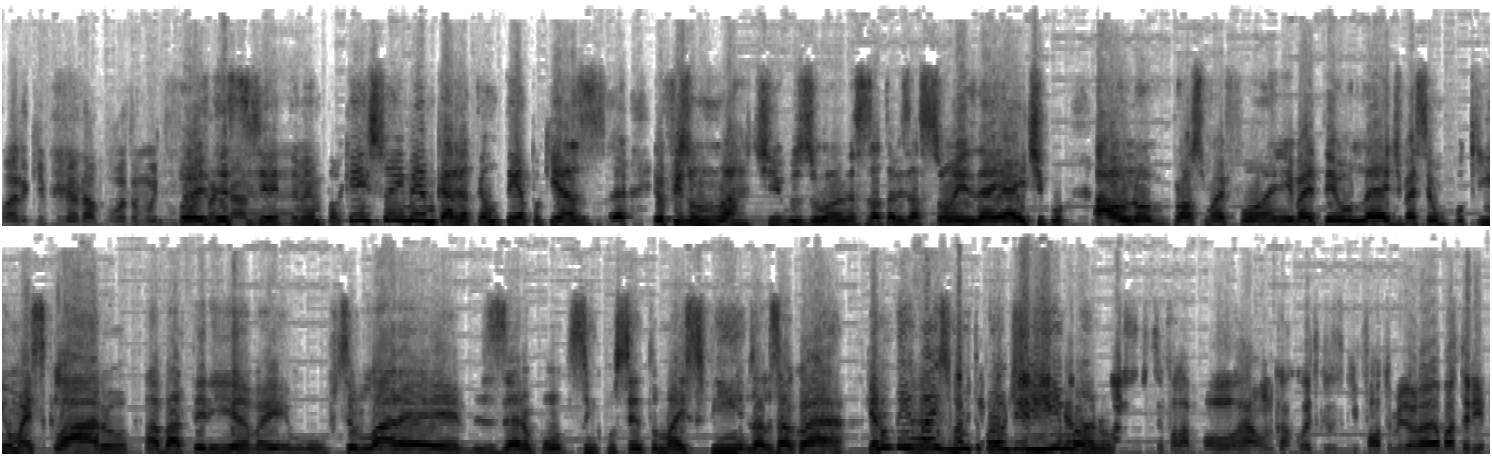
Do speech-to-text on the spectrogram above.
Mano, que filha da puta, muito Foi boa desse sacada. jeito mesmo, porque é isso aí mesmo, cara. Já tem um tempo que as. eh, Eu fiz um artigo zoando essas atualizações, né? E aí, tipo, ah, o novo próximo iPhone vai ter o LED, vai ser um pouquinho mais claro, a bateria vai. O celular é 0,5% mais fino. Sabe, qual é? Porque não tem mais muito pra onde ir, mano. Você fala, porra, a única coisa que, que falta melhorar é a bateria.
